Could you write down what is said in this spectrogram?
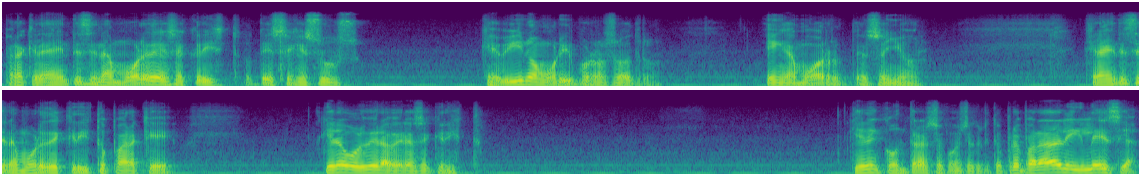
para que la gente se enamore de ese Cristo, de ese Jesús que vino a morir por nosotros en amor del Señor que la gente se enamore de Cristo para que quiera volver a ver a ese Cristo. Quiere encontrarse con ese Cristo. Preparar a la iglesia.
